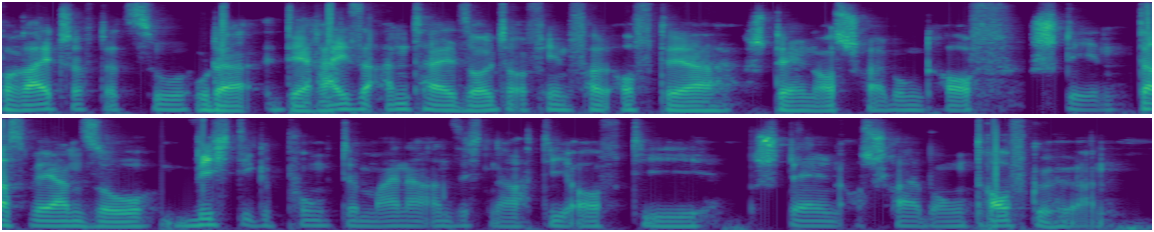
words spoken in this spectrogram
Bereitschaft dazu oder der Reiseanteil sollte auf jeden Fall auf der Stellenausschreibung draufstehen. Das wären so wichtige Punkte meiner Ansicht nach, die auf die Stellenausschreibung draufgehören.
